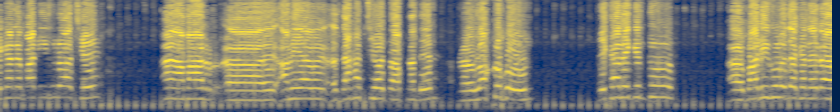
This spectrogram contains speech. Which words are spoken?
এখানে বাড়িগুলো আছে। হ্যাঁ, আমার আমি দেখাচ্ছি হয়তো আপনাদের। আপনারা লক্ষ্য করুন। এখানে কিন্তু বাড়িগুলো দেখেন, এরা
